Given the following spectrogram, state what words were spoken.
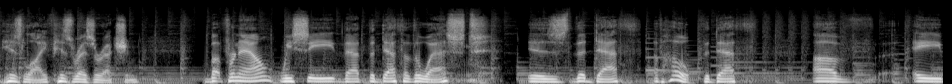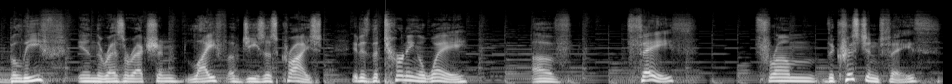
his life, his resurrection. But for now, we see that the death of the West is the death of hope, the death of a belief in the resurrection life of Jesus Christ. It is the turning away of faith from the Christian faith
